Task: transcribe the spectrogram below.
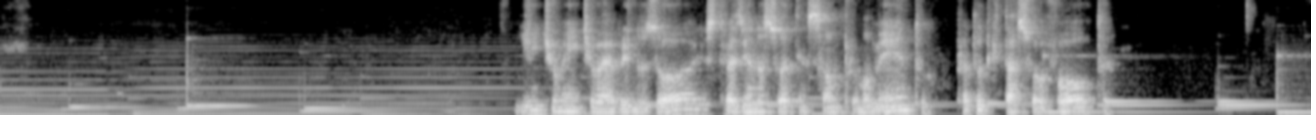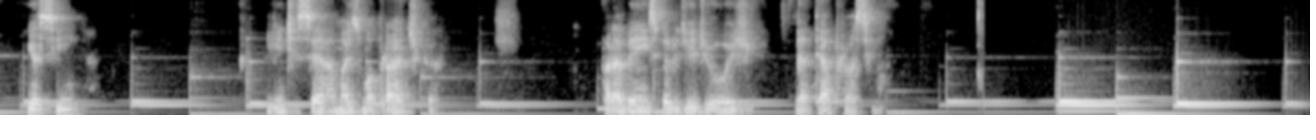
Gentilmente vai abrindo os olhos, trazendo a sua atenção para o momento, para tudo que está à sua volta. E assim, a gente encerra mais uma prática. Parabéns pelo dia de hoje e até a próxima.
